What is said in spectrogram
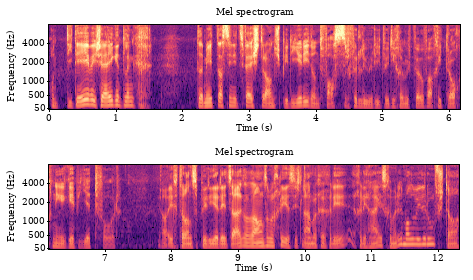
Und die Idee ist eigentlich, damit dass sie nicht zu fest transpirieren und Wasser verlieren, weil die kommen vielfach in trockenen Gebieten vor. Ja, ich transpiriere jetzt auch langsam ein bisschen. Es ist nämlich ein bisschen, ein bisschen heiß. Können wir nicht mal wieder aufstehen?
